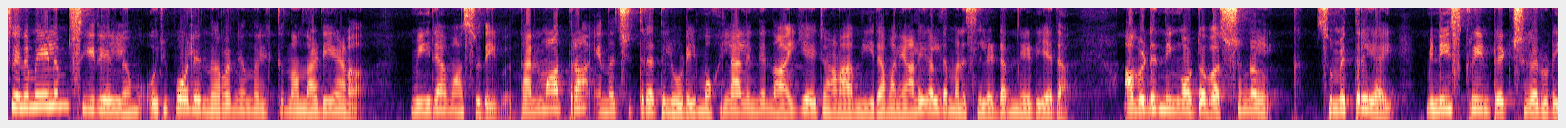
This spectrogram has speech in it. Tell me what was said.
സിനിമയിലും സീരിയലിലും ഒരുപോലെ നിറഞ്ഞു നിൽക്കുന്ന നടിയാണ് മീര വാസുദേവ്. തന്മാത്ര എന്ന ചിത്രത്തിലൂടെ മോഹൻലാലിന്റെ നായികയായിട്ടാണ് മീര മലയാളികളുടെ മനസ്സിൽ ഇടം നേടിയത്. അവിടെ നിന്നിങ്ങോട്ട് വർഷങ്ങൾ സുമിത്രയായി മിനി സ്ക്രീൻ പ്രേക്ഷകരുടെ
